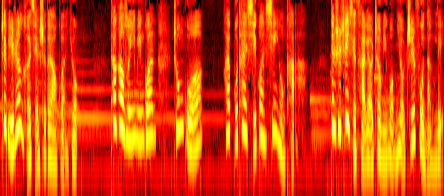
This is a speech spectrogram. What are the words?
这比任何解释都要管用。他告诉移民官，中国还不太习惯信用卡，但是这些材料证明我们有支付能力，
